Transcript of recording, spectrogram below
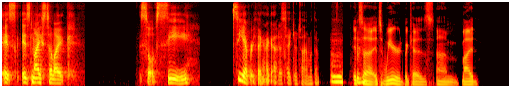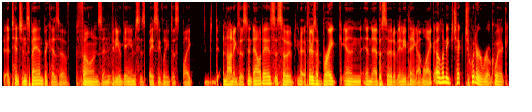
it's it's nice to like sort of see see everything. I Yeah, guess. take your time with it. It's Mhm. uh it's weird because um my attention span because of phones and video games is basically just like non-existent nowadays. So you know if there's a break in in an episode of anything, I'm like, oh, let me check Twitter real quick.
